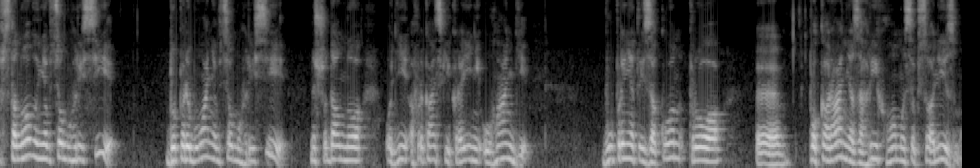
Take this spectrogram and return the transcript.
встановлення в цьому грісі, до перебування в цьому грісі. Нещодавно в одній африканській країні Уганді був прийнятий закон про е, покарання за гріх гомосексуалізму.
